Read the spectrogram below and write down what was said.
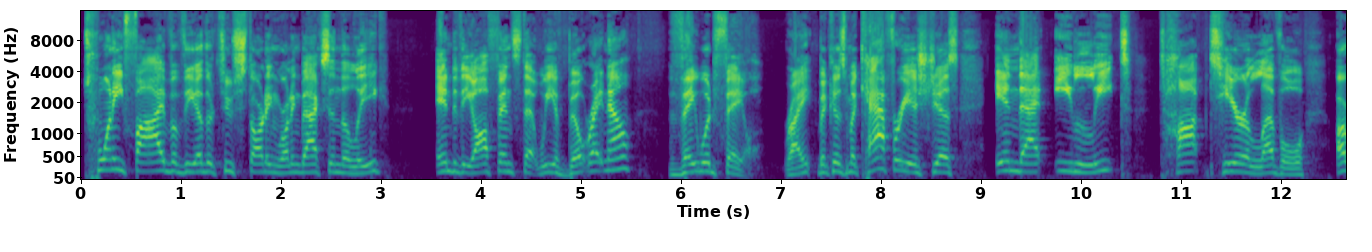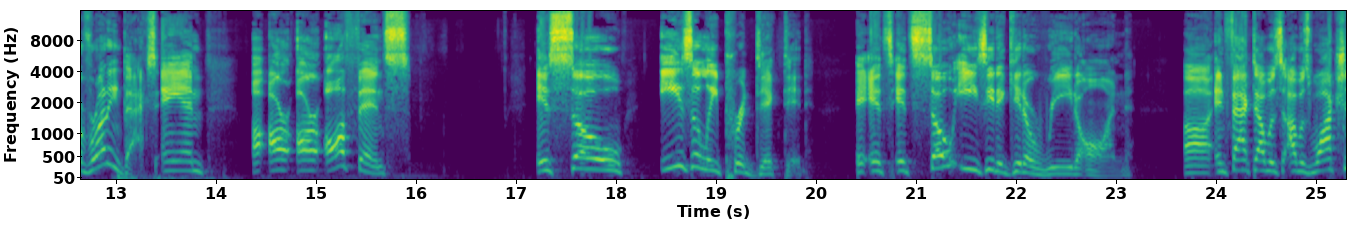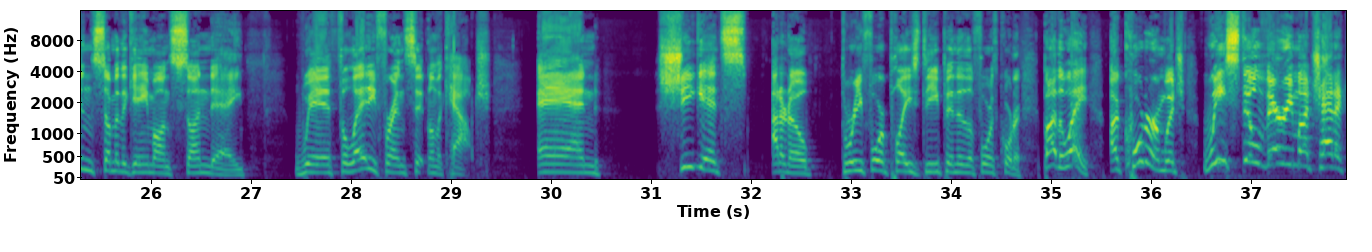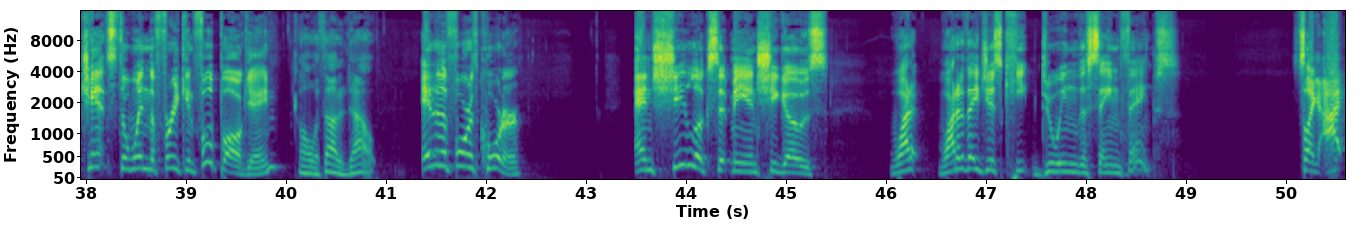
25 of the other two starting running backs in the league into the offense that we have built right now, they would fail, right? Because McCaffrey is just in that elite top tier level of running backs. And our our offense is so easily predicted. It's it's so easy to get a read on. Uh, in fact, I was I was watching some of the game on Sunday with the lady friend sitting on the couch, and she gets I don't know three four plays deep into the fourth quarter. By the way, a quarter in which we still very much had a chance to win the freaking football game Oh, without a doubt. into the fourth quarter, and she looks at me and she goes, "Why? Why do they just keep doing the same things?" It's like I,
